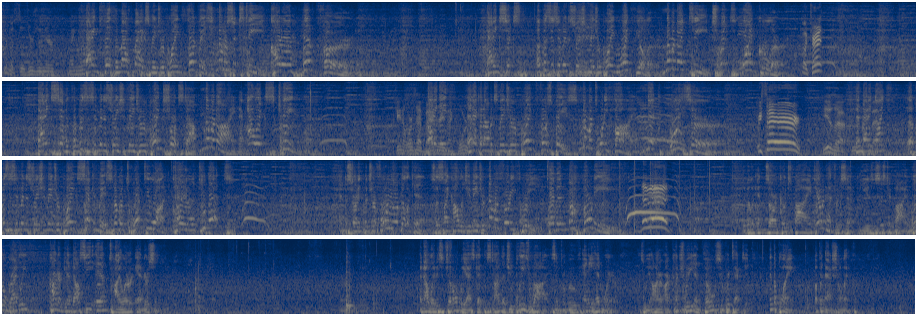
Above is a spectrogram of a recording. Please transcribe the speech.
You have a scissors in your thing yet? Batting fifth, a mathematics major, playing third base, number 16, Carter Hemford. Batting sixth, a business administration major, playing right fielder, number 19, Trent Limecooler. Go, Trent. Batting seventh, a business administration major, playing shortstop, number nine, Alex King. Gina, where's that Batting battery in eighth, an economics major, playing first base, number 25, Nick Reeser. Reserve! He is a. And batting ninth, a business administration major playing second base, number 21, Cole Dubett. And the starting pitcher for your Billikens, a psychology major, number 33, Devin Mahoney. Devin! The Billikens are coached by Darin Hendrickson. He is assisted by Will Bradley, Connor Gandossi, and Tyler Anderson. And now, ladies and gentlemen, we ask at this time that you please rise and remove any headwear as we honor our country and those who protect it in the playing of the national anthem.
